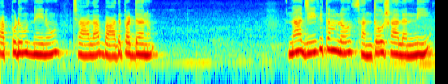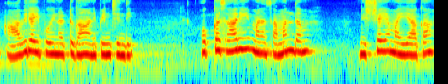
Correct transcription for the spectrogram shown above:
అప్పుడు నేను చాలా బాధపడ్డాను. నా జీవితంలో సంతోషాలన్నీ ఆవిరైపోయినట్టుగా అనిపించింది. ఒక్కసారి మన సంబంధం నిశ్చయమయ్యాక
